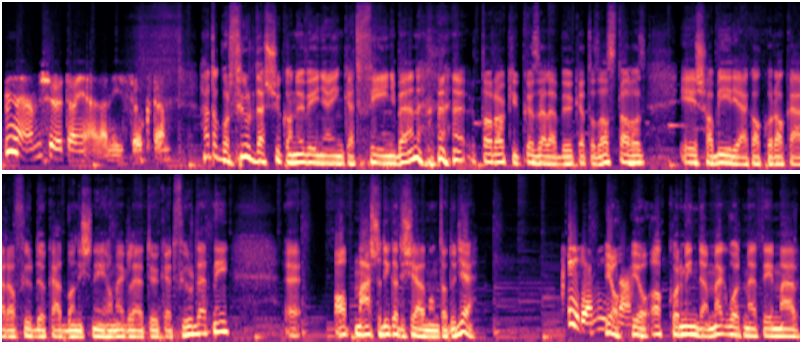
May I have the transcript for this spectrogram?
Nem, sőt ajánlani is szoktam. Hát akkor fürdessük a növényeinket fényben, rakjuk közelebb őket az asztalhoz, és ha bírják, akkor akár a fürdőkádban is néha meg lehet őket fürdetni. A másodikat is elmondtad, ugye? Igen, így Jó, van. jó, akkor minden megvolt, mert én már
